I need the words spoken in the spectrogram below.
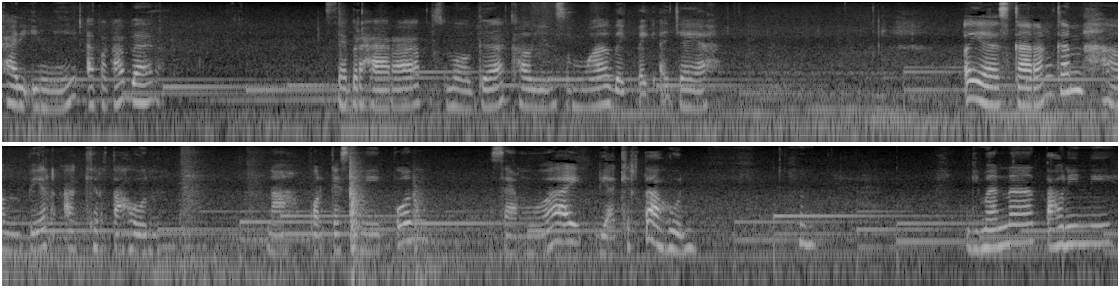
hari ini apa kabar? Saya berharap semoga kalian semua baik-baik aja ya. Oh ya, sekarang kan hampir akhir tahun. Nah, podcast ini pun saya mulai di akhir tahun. Gimana tahun ini?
